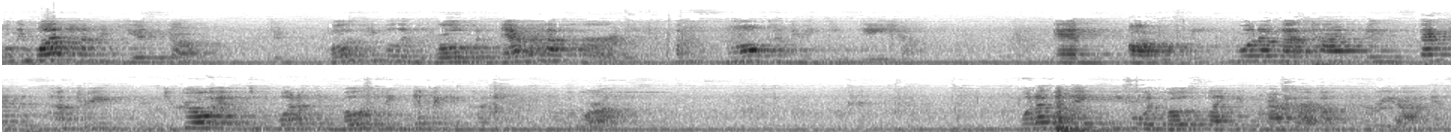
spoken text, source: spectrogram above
Only 100 years ago, most people in the world would never have heard of a small country in East Asia. And obviously, no one of that time would have expected this country to grow into one of the most significant countries of the world. One of the things people would most likely remember of Korea is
